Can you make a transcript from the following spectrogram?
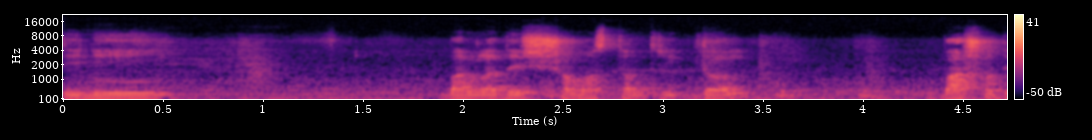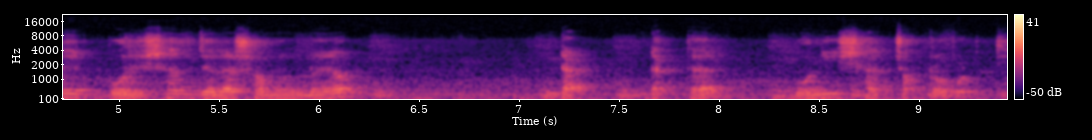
তিনি বাংলাদেশ সমাজতান্ত্রিক দল, বাসদের বরিশাল জেলা সমন্বয়ক ডাক- ডাক্তার মনীষা চক্রবর্তী।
